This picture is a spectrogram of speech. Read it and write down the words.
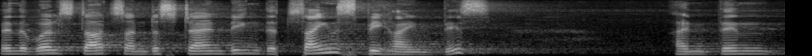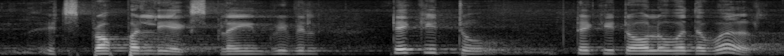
when the world starts understanding the science behind this, and then it's properly explained, we will take it to take it all over the world.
